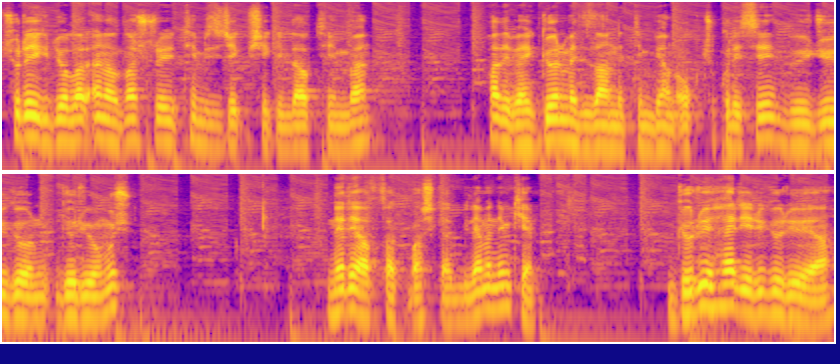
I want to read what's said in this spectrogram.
Şuraya gidiyorlar. En azından şurayı temizleyecek bir şekilde atayım ben. Hadi be görmedi zannettim bir an okçu kulesi. Büyücüyü gör, görüyormuş. Nereye atsak başka bilemedim ki. Görüyor her yeri görüyor ya.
